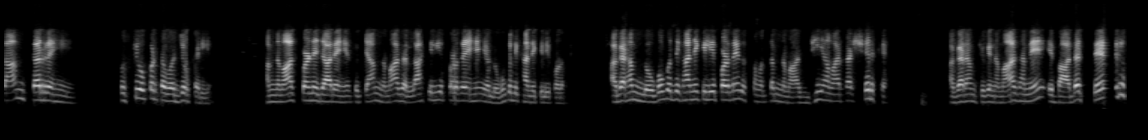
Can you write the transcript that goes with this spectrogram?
काम कर रहे हैं, उसके ऊपर तवज्जो करिए। हम नमाज़ पढ़ने जा रहे हैं तो क्या हम नमाज़ अल्लाह के लिए पढ़ रहे हैं या लोगों को दिखाने के लिए पढ़ रहे हैं? अगर हम लोगों को दिखाने के लिए पढ़ रहे हैं तो उसका मतलब नमाज़ भी हमारा शिरक है। अगर हम, क्योंकि नमाज़ हमें इबादत सिर्फ़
